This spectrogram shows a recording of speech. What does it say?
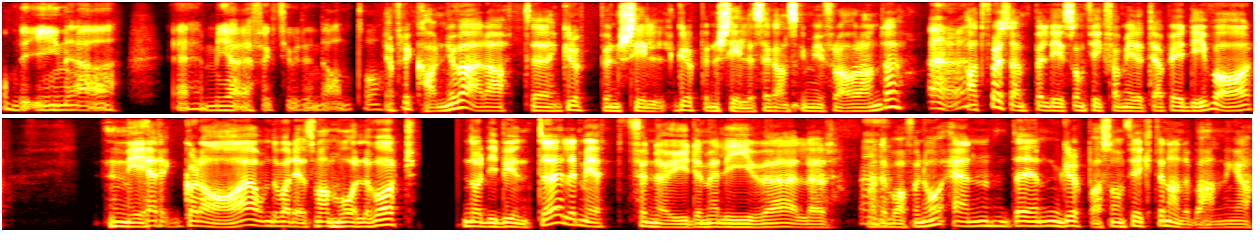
om det ene er mer effektivt enn det andre. Ja, for det kan jo være at eh, gruppen, skil, gruppen skiller seg ganske mye fra hverandre. Eh, At eksempel de som fikk familieterapi, de var mer glade, om det var det som var målet vårt, når de begynte, eller mer fornøyde med livet, eller hva det var for noe, enn den gruppa som fikk den andre behandlinga.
